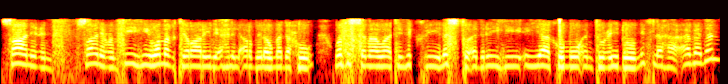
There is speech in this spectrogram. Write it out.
صانع صانع فيه وما اغتراري بأهل الأرض لو مدحوا وفي السماوات ذكري لست أدريه إياكم أن تعيدوا مثلها أبدا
